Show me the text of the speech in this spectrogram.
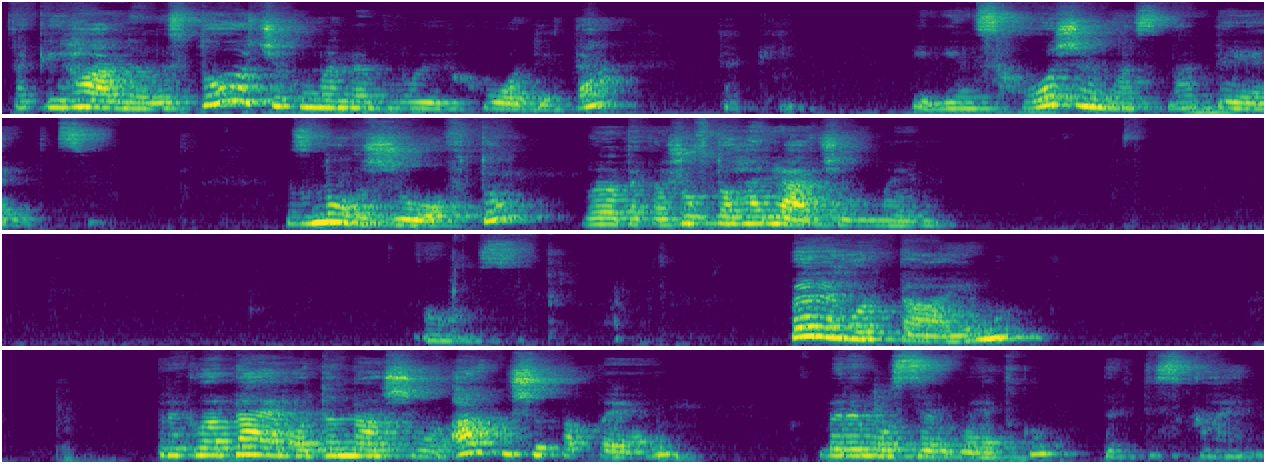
Такий гарний листочок у мене виходить, так? Такий. І він схожий у нас на деревце. Знов жовту, вона така жовто-гаряча в мене. Ось. Перегортаємо, прикладаємо до нашого аркушу паперу, беремо серветку, притискаємо.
